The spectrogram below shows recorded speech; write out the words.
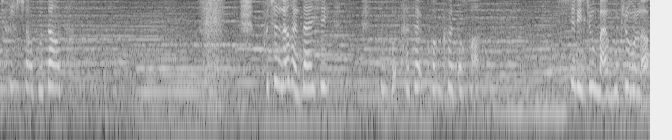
就是找不到他。我真的很担心，如果他再旷课的话，心里就瞒不住了。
